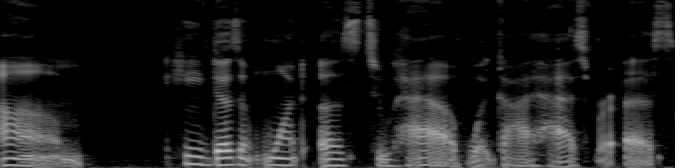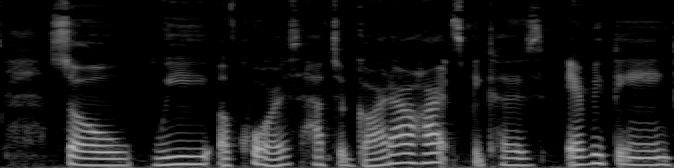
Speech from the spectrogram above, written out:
Um, he doesn't want us to have what God has for us. So we, of course, have to guard our hearts because everything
